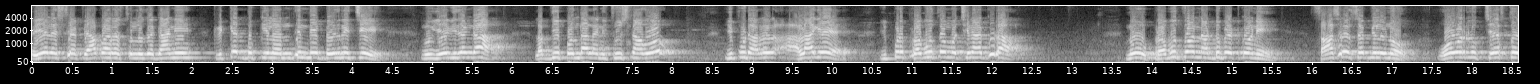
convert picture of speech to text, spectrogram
రియల్ ఎస్టేట్ వ్యాపారస్తులతో కానీ క్రికెట్ బుక్కీలు అందింది బెదిరించి నువ్వు ఏ విధంగా లబ్ధి పొందాలని చూసినావో ఇప్పుడు అలాగే ఇప్పుడు ప్రభుత్వం వచ్చినా కూడా నువ్వు ప్రభుత్వాన్ని అడ్డు పెట్టుకొని శాసనసభ్యులను ఓవర్లుక్ చేస్తూ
